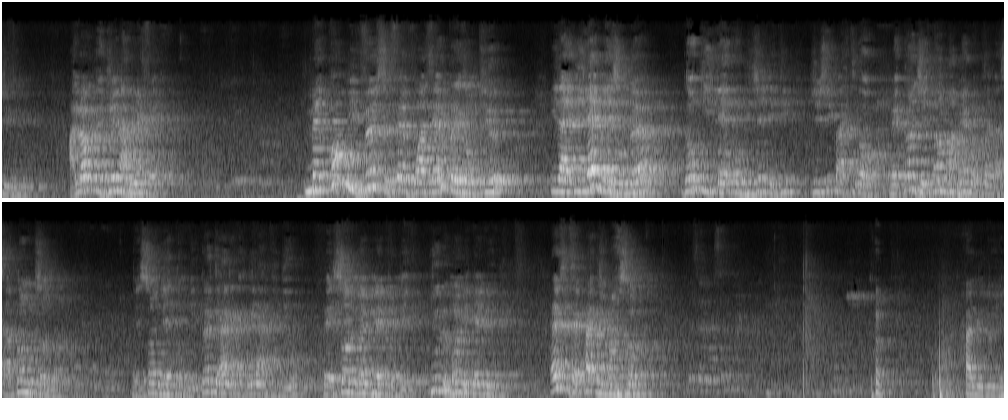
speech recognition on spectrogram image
je... Alors que Dieu n'a rien fait. Mais comme il veut se faire voir, c'est un présomptueux, il, a, il aime les honneurs, donc il est obligé de dire, je suis parti. Oh, mais quand je tends ma main comme ça, ça tombe seulement. Personne n'est tombé. Quand tu as regardé la vidéo, personne même n'est tombé. Tout le monde était debout. Est-ce que ce n'est pas du mensonge? Alléluia.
